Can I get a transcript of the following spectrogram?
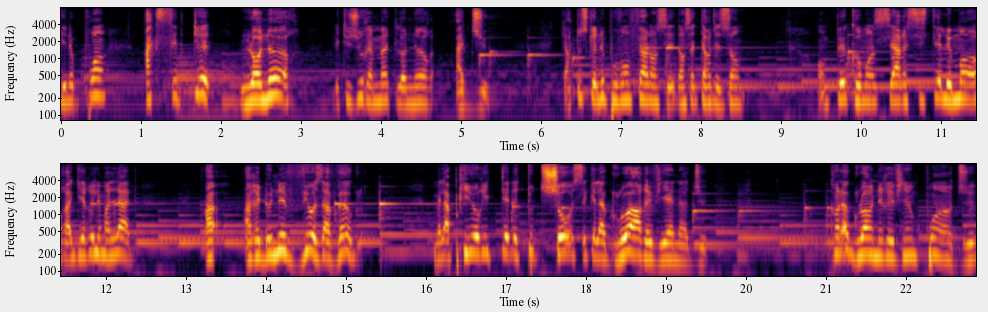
de ne point accepter l'honneur, et toujours remettre l'honneur Dieu. Car tout ce que nous pouvons faire dans, ce, dans cette terre des hommes, on peut commencer à résister les morts, à guérir les malades, à, à redonner vie aux aveugles. Mais la priorité de toute chose, c'est que la gloire revienne à Dieu. Quand la gloire ne revient point à Dieu,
